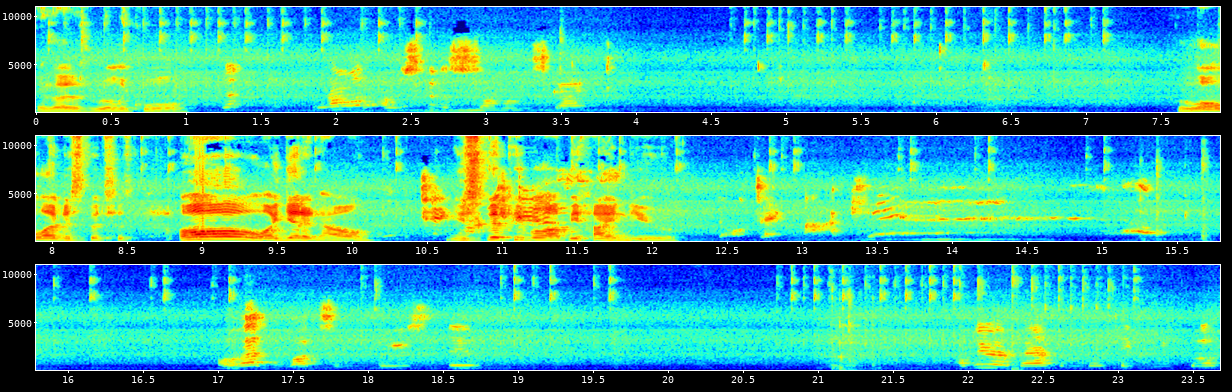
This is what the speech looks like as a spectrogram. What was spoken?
And that is really cool. You know what? I'm just gonna solo this guy. Lol, I just spit. Oh, I get it now. You spit people out behind you. Don't take my kiss. Oh, that Lux and Bruce did. I'll be right back. I'm gonna take the book.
